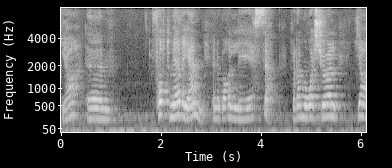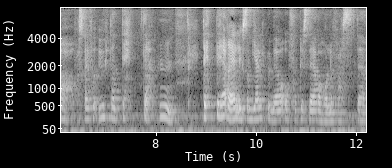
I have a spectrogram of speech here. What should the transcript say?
ja um, fått mer igjen enn å bare lese. For da må jeg sjøl Ja, hva skal jeg få ut av dette? Hmm. Dette her er liksom hjelper med å fokusere og holde fast. eh.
